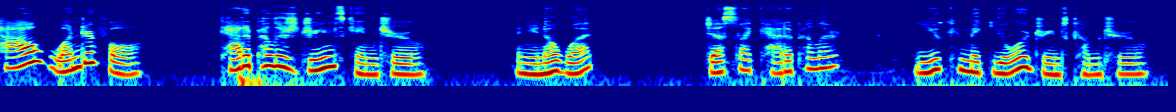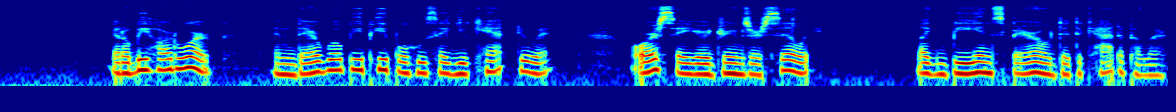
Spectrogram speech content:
How wonderful! Caterpillar's dreams came true. And you know what? Just like Caterpillar, you can make your dreams come true. It'll be hard work, and there will be people who say you can't do it, or say your dreams are silly like Bee and Sparrow did to Caterpillar.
